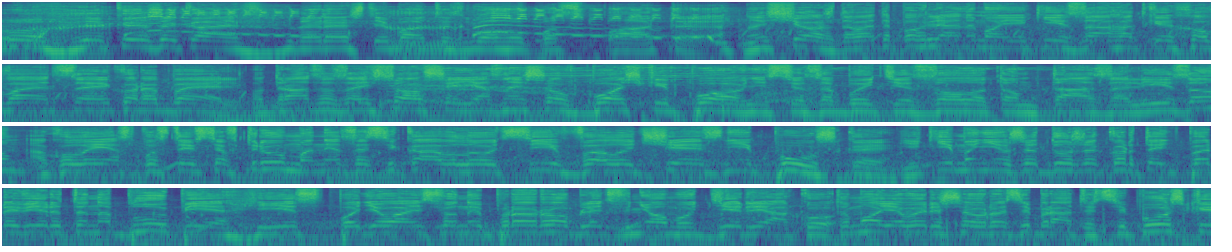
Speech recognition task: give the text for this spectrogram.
Ох, який же кайф! Нарешті мати змогу поспати. Ну що ж, давайте поглянемо, які загадки ховає цей корабель. Одразу зайшовши, я знайшов бочки повністю забиті золотом та залізом. А коли я спустився в трюм, мене зацікавили оці величезні пушки, які мені вже дуже кортить перевірити на блупі. І сподіваюсь, вони пророблять в ньому діряку. Тому я вирішив розібрати ці пушки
